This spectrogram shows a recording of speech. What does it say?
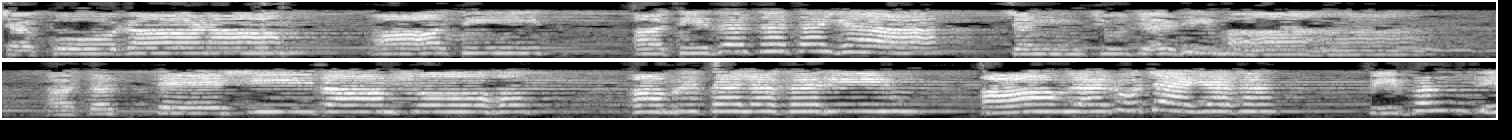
चकोराणाम् आसीत् अतिरसतया चञ्चुजडिमा। असस्ते शीतांशोः अमृतलहरीम् आम्लरुचयः पिबन्ति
